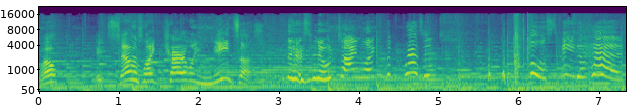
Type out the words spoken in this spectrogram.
Well, it sounds like Charlie needs us. There's no time like the present. Full speed ahead.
